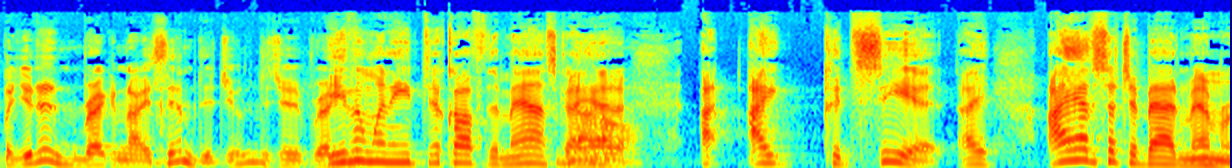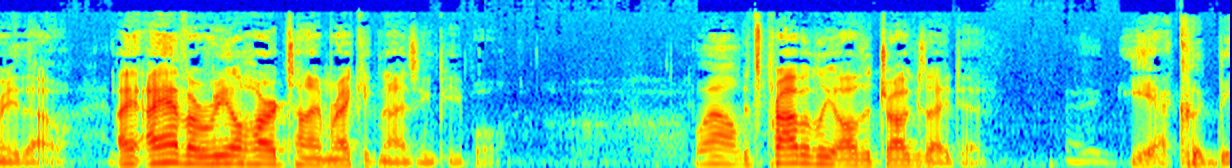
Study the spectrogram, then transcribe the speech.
but you didn't recognize him, did you? Did you? Recognize Even when he took off the mask, I had No. a, I, I could see it. I I have such a bad memory though. I, I have a real hard time recognizing people. well, It's probably all the drugs I did. Yeah, it could be.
